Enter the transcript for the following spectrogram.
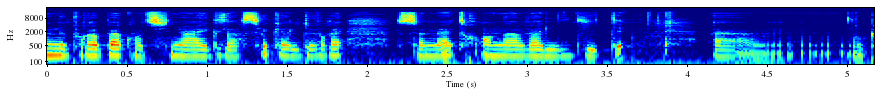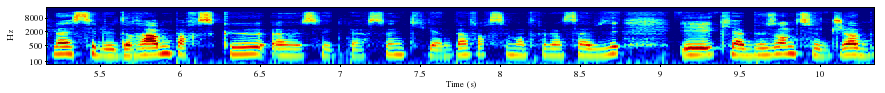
ne pourrait pas continuer à exercer, qu'elle devrait se mettre en invalidité. Donc là, c'est le drame parce que euh, c'est une personne qui gagne pas forcément très bien sa vie et qui a besoin de ce job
